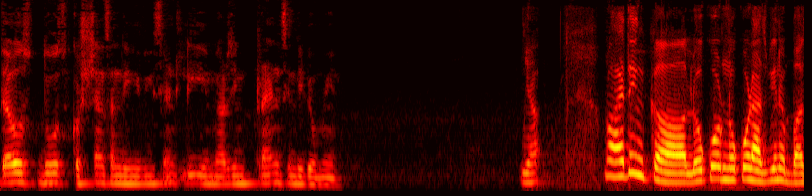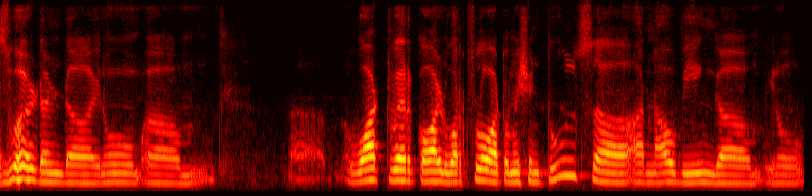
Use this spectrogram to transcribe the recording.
those those questions and the recently emerging trends in the domain Yeah. No, I think uh, low code, no code has been a buzzword, and uh, you know, um, uh, what were called workflow automation tools uh, are now being, um, you know,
